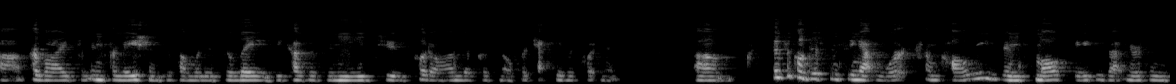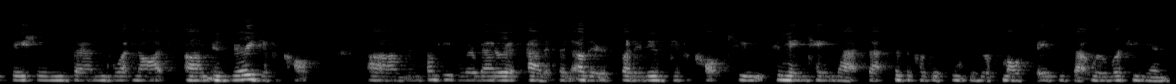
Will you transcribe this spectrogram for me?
uh, provide some information to someone is delayed because of the need to put on the personal protective equipment. Um, physical distancing at work from colleagues in small spaces at nursing stations and whatnot um, is very difficult. Um, and some people are better at, at, it than others, but it is difficult to, to maintain that, that physical distance in the small spaces that we're working in.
